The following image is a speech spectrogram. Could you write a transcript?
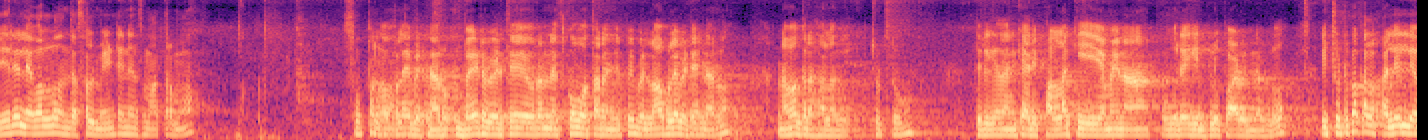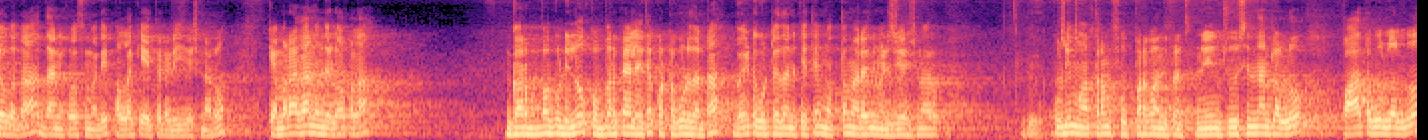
వేరే లెవెల్లో ఉంది అసలు మెయింటెనెన్స్ మాత్రము. సూపర్ లోపలే పెట్టినారు. బయట పెడితే ఎవరన్నా ఎత్తుకోపోతారని చెప్పి వీళ్ళు లోపలే పెట్టేసినారు. నవగ్రహాలు అవి చుట్టూ తిరిగేదానికి అది పల్లకి ఏమైనా ఊరేగింపులు పాడున్నప్పుడు. ఈ చుట్టుపక్కల పల్లెలు లేవు కదా దానికోసం అది పల్లకి అయితే రెడీ చేసినారు. కెమెరాగానే ఉంది లోపల. గర్భగుడిలో కొబ్బరికాయలు అయితే కొట్టకూడదంట. బయట కొట్టేదానికైతే మొత్తం అరేంజ్మెంట్స్ చేసినారు. గుడి మాత్రం సూపర్గా ఉంది ఫ్రెండ్స్ నేను చూసిన దాంట్లో పాత గుళ్ళల్లో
